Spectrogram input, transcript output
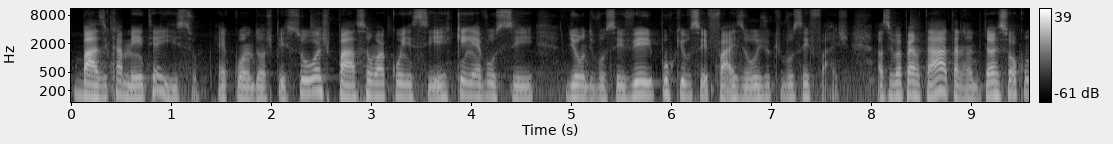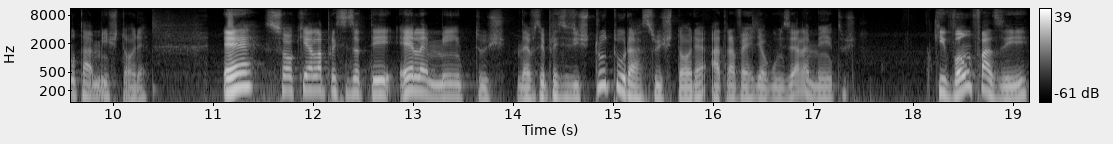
Basicamente é isso. É quando as pessoas passam a conhecer quem é você, de onde você veio e por que você faz hoje o que você faz. Aí você vai perguntar, ah, tá, então é só contar a minha história. É, só que ela precisa ter elementos, né? Você precisa estruturar sua história através de alguns elementos que vão fazer,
